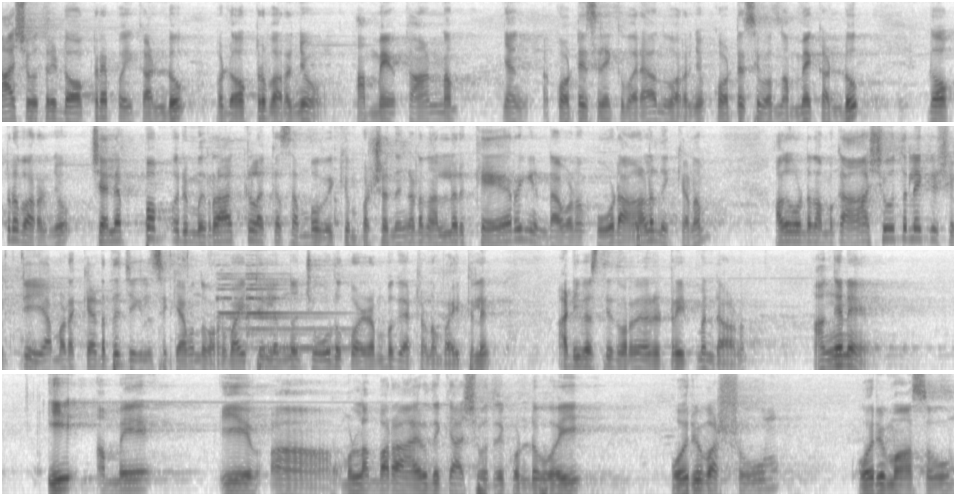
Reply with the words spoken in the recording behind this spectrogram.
ആശുപത്രി ഡോക്ടറെ പോയി കണ്ടു. അപ്പോൾ ഡോക്ടർ പറഞ്ഞു അമ്മയെ കാണണം. ഞാൻ കോട്ടേഴ്സിലേക്ക് വരാമെന്ന് പറഞ്ഞു. കോട്ടേഴ്സിൽ വന്ന് അമ്മയെ കണ്ടു. ഡോക്ടർ പറഞ്ഞു ചിലപ്പം ഒരു മിറാക്കിളൊക്കെ സംഭവിക്കും. പക്ഷേ നിങ്ങളുടെ നല്ലൊരു കെയറിങ് ഉണ്ടാവണം. കൂടെ ആൾ നിൽക്കണം അതുകൊണ്ട് നമുക്ക് ആശുപത്രിയിലേക്ക് ഷിഫ്റ്റ് ചെയ്യാം. നമ്മുടെ കിടത്ത് ചികിത്സിക്കാമെന്ന് പറഞ്ഞു. വയറ്റിൽ നിന്നും ചൂട് കുഴമ്പ് കയറ്റണം വയറ്റിൽ. അടിവസ്തി എന്ന് പറഞ്ഞ ഒരു ട്രീറ്റ്മെന്റാണ് അങ്ങനെ ഈ അമ്മയെ ഈ മുള്ളമ്പാറ ആയുർവേദിക് ആശുപത്രി കൊണ്ടുപോയി ഒരു വർഷവും ഒരു മാസവും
